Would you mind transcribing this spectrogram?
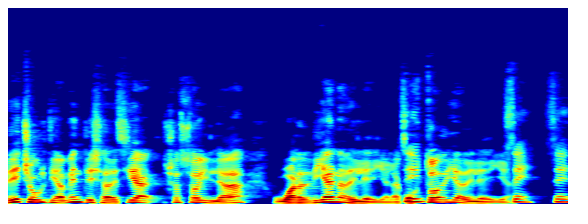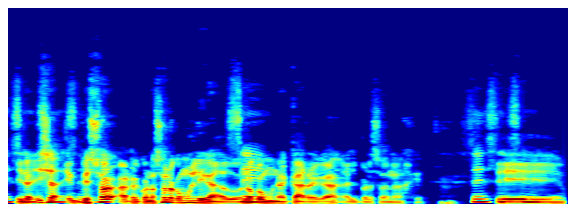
De hecho, últimamente ella decía, yo soy la guardiana de Leia, la custodia de Leia. Sí, sí, sí. ella empezó a reconocerlo como un legado, no como una carga al personaje. Eh,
